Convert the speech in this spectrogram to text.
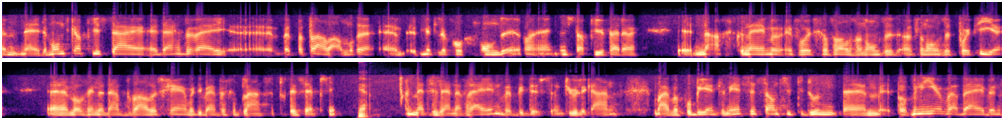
Um, nee, de mondkapjes, daar, daar hebben wij uh, bepaalde andere uh, middelen voor gevonden. Een stapje verder naar achter kunnen nemen voor het geval van onze, van onze portier. Uh, of inderdaad bepaalde schermen die we hebben geplaatst op de receptie. Ja. Mensen zijn er vrij in, we bieden dus natuurlijk aan. Maar we proberen het in eerste instantie te doen um, op een manier waarbij we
